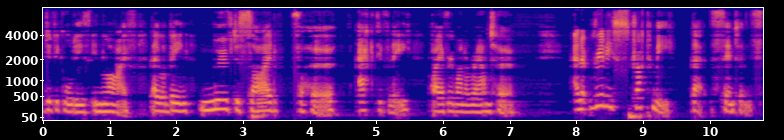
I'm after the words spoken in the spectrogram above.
difficulties in life. They were being moved aside for her actively by everyone around her. And it really struck me, that sentence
